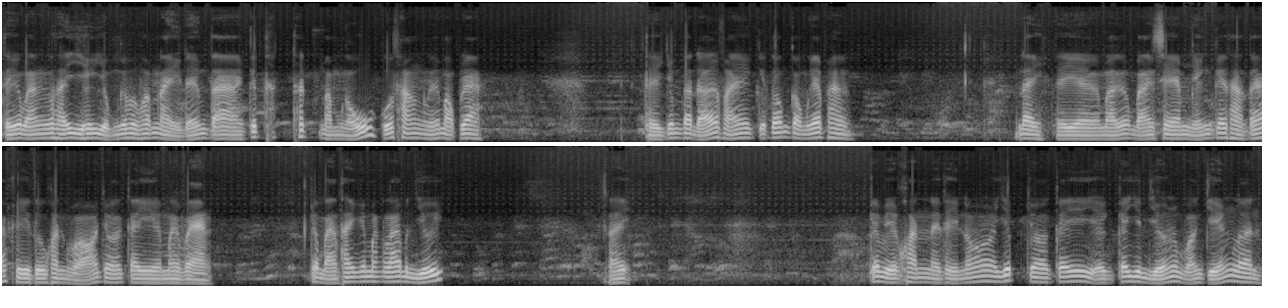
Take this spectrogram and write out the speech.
Thì các bạn có thể sử dụng cái phương pháp này để chúng ta kích thích mầm ngủ của thân để mọc ra thì chúng ta đỡ phải cái tốn công ghép hơn. Đây thì ờ, mời các bạn xem những cái thao tác khi tôi khoanh vỏ cho cái cây mai vàng. Các bạn thấy cái mắt lá bên dưới. Đấy. Cái việc khoanh này thì nó giúp cho cái ờ, cái dinh dưỡng nó vận chuyển lên.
